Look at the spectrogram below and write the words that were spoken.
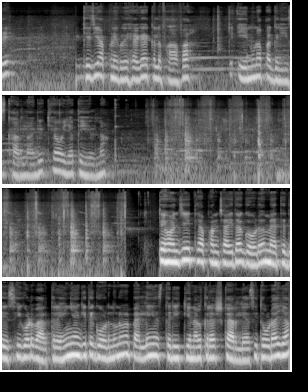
ਤੇ। ਇੱਥੇ ਜੀ ਆਪਣੇ ਕੋਲੇ ਹੈਗਾ ਇੱਕ ਲਫਾਫਾ। ਤੇ ਇਹਨੂੰ ਨਾ ਆਪਾਂ ਗਰੀਸ ਕਰ ਲਾਂਗੇ। ਘਿਓ ਜਾਂ ਤੇਲ ਨਾਲ। ਤੇ ਹੁਣ ਜੀ, ਇੱਥੇ ਆਪਾਂ ਨੂੰ ਚਾਹੀਦਾ ਗੁੜ। ਮੈਂ ਤੇ ਦੇਸੀ ਗੁੜ ਵਰਤ ਰਹੀ ਹੈਗੀ ਤੇ ਗੁੜ ਨੂੰ ਨਾ ਮੈਂ ਪਹਿਲਾਂ ਹੀ ਇਸ ਤਰੀਕੇ ਨਾਲ ਕ੍ਰਸ਼ ਕਰ ਲਿਆ ਸੀ ਥੋੜਾ ਜਿਹਾ।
